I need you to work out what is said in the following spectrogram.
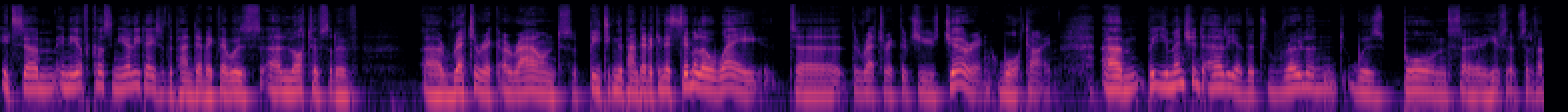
It's um, in the of course in the early days of the pandemic there was a lot of sort of uh, rhetoric around sort of beating the pandemic in a similar way to the rhetoric that was used during wartime. Um, but you mentioned earlier that Roland was born, so he's a, sort of a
